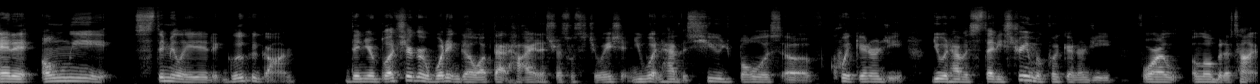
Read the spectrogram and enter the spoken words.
and it only stimulated glucagon, then your blood sugar wouldn't go up that high in a stressful situation. You wouldn't have this huge bolus of quick energy. You would have a steady stream of quick energy for a, a little bit of time.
